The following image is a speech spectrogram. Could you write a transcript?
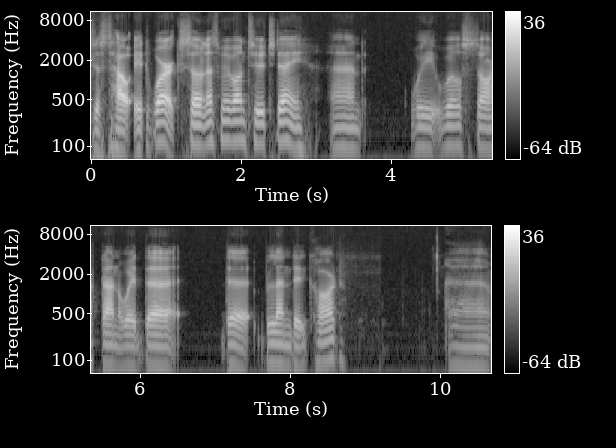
just how it works. So let's move on to today, and we will start then with the the blended card. Uh,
